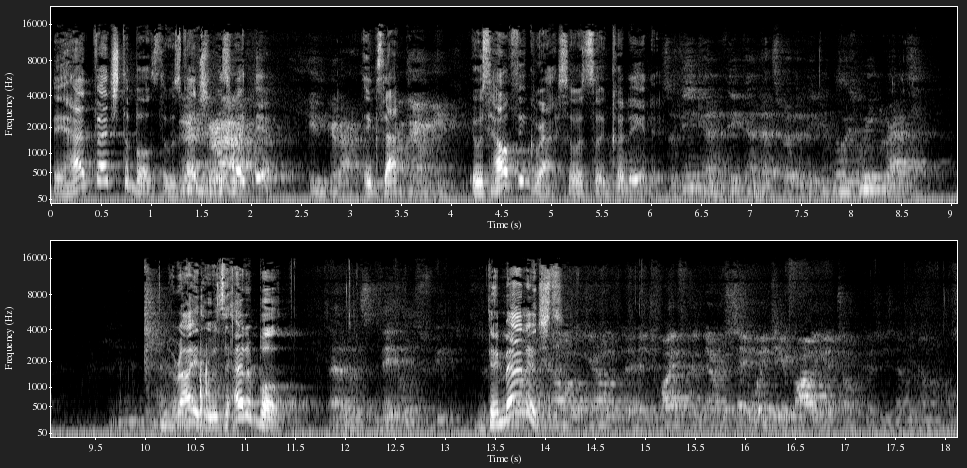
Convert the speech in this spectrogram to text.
They had vegetables. There was vegetables right there. Eat grass. Exactly. What do you mean? It was healthy grass, so it's uh, could eat it. It's a vegan, vegan. That's where the vegan. It was wheatgrass. Right, it was edible. Edible. they could vegan. They managed. You know, you know, his wife could never say, wait till your father gets home, because he's never coming home.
